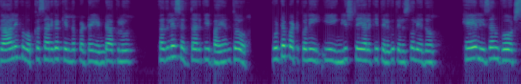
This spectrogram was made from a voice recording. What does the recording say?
గాలికి ఒక్కసారిగా కింద పడ్డ ఎండాకులు కదిలే శబ్దానికి భయంతో గుడ్డ పట్టుకుని ఈ ఇంగ్లీష్ దెయ్యాలకి తెలుగు తెలుసో లేదో? Hey listen gods.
